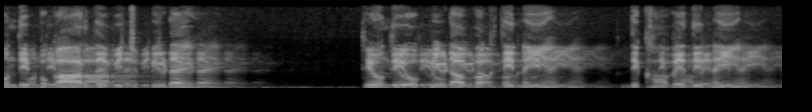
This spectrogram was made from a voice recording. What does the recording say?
ਉਹਦੀ ਪੁਕਾਰ ਦੇ ਵਿੱਚ ਪੀੜਾ ਹੈ। ਤੇ ਉਹਦੀ ਉਹ ਪੀੜਾ ਵਕਤੀ ਨਹੀਂ ਹੈ। ਦਿਖਾਵੇ ਦੀ ਨਹੀਂ ਹੈ।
